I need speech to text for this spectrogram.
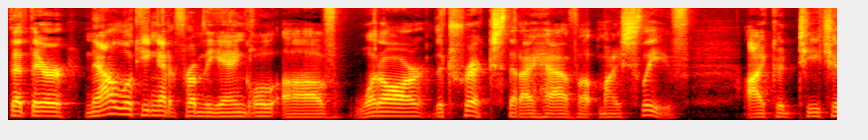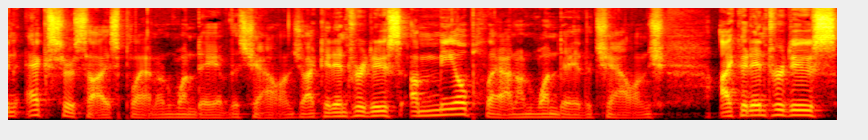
that they're now looking at it from the angle of what are the tricks that I have up my sleeve. I could teach an exercise plan on one day of the challenge. I could introduce a meal plan on one day of the challenge. I could introduce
